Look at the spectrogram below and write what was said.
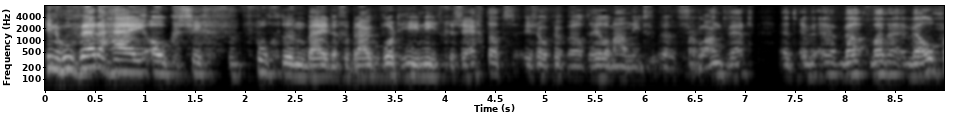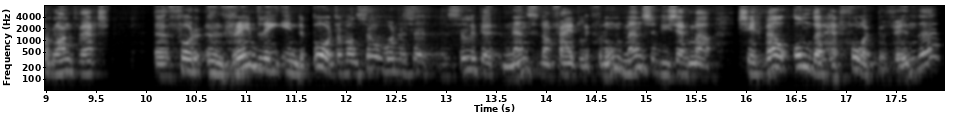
in hoeverre hij ook zich voegde bij de gebruik, wordt hier niet gezegd. Dat is ook wat helemaal niet uh, verlangd werd. Het, wel, wat wel verlangd werd, voor een vreemdeling in de poorten. Want zo worden ze, zulke mensen dan feitelijk genoemd. Mensen die zeg maar, zich wel onder het volk bevinden.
